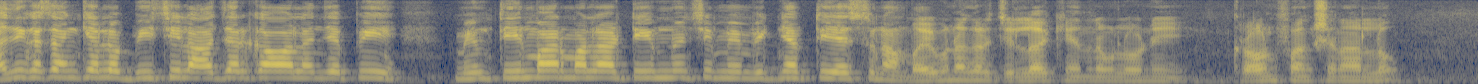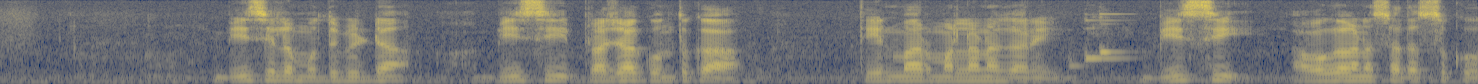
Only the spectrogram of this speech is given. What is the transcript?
అధిక సంఖ్యలో బీసీలు హాజరు కావాలని చెప్పి మేము తీన్మార్ మల్ల టీం నుంచి మేము విజ్ఞప్తి చేస్తున్నాం. మహబూబ్నగర్ జిల్లా కేంద్రంలోని క్రౌన్ ఫంక్షన్ హాల్లో బీసీల ముద్దుబిడ్డ బీసీ ప్రజా గొంతుక తీన్మార్ మల్లన్న గారి బీసీ అవగాహన సదస్సుకు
